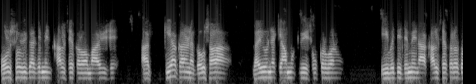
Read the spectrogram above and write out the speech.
સોળસો વીઘા જમીન ખાલસે કરવામાં આવી છે. આ કયા કારણે ગૌશાળા ગાયોને ક્યાં મૂકવી, શું કરવાનું? એ બધી જમીન આ ખાલસે કરો તો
